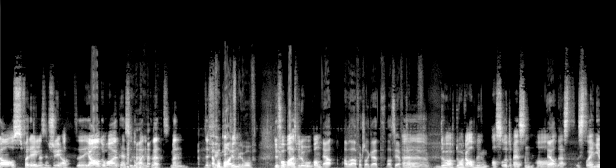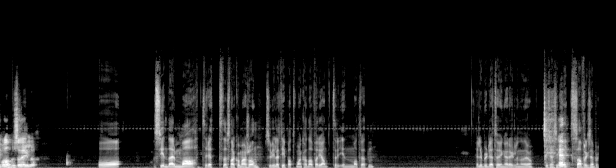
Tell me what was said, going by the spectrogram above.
la oss for reglene sin skyld at eh, ja, du har PC og du har internett, men det Jeg får bare kun spille WoW. Du får bare spille WoW på den. Ja, ja, men det er fortsatt greit. Da sier jeg fortsatt WoW. Eh, du, har, du har ikke admin-passordet til PC-en, og Ja. det er strenge brannbudsregler. Og siden det er matrett det er snakk om her, sånn, så vil jeg tippe at man kan ha varianter innen matretten. Eller blir det tøying av reglene der òg? Hvis jeg sier Jeg- pizza, eksempel.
